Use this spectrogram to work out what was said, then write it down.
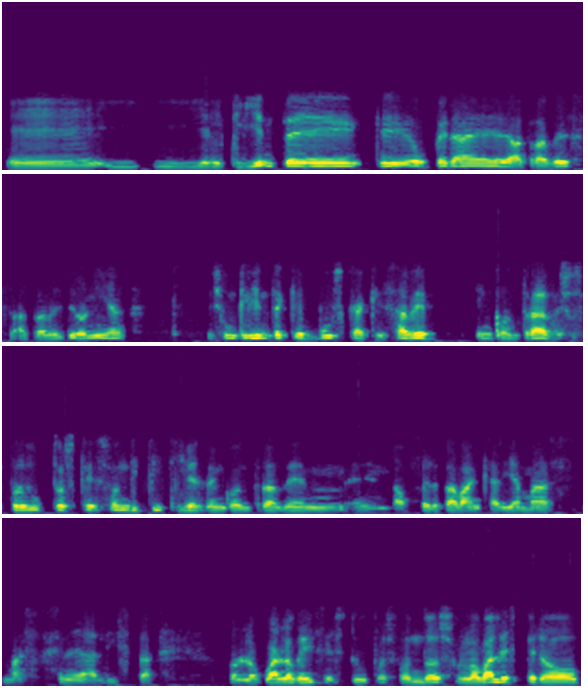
y, y, el cliente que opera a través a través de ironía es un cliente que busca, que sabe encontrar esos productos que son difíciles de encontrar en, la oferta bancaria más, más generalista. Con lo cual, lo que dices tú, pues fondos globales, pero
